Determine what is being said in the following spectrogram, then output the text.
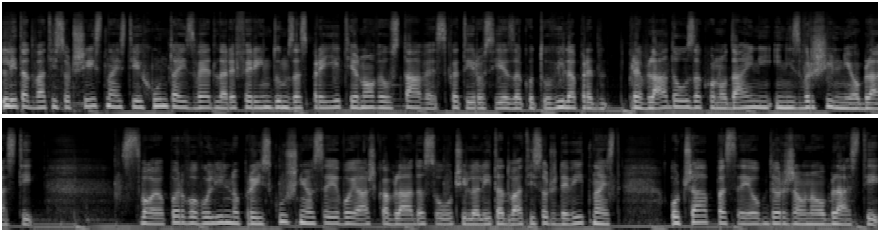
Leta 2016 je hunta izvedla referendum za sprejetje nove ustave, s katero si je zagotovila pred, prevlado v zakonodajni in izvršilni oblasti. S svojo prvo volilno preizkušnjo se je vojaška vlada soočila leta 2019, oča pa se je obdržal na oblasti.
